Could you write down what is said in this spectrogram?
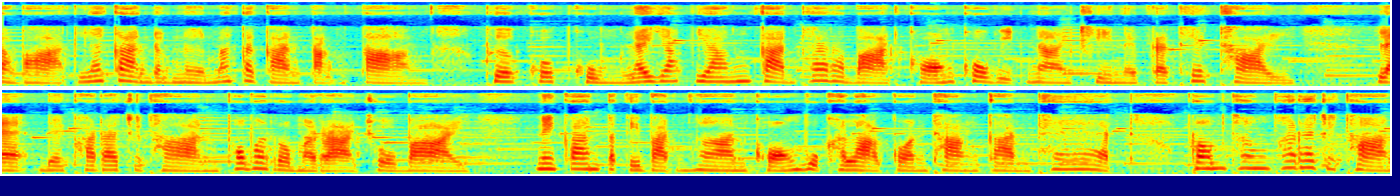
ระบาดและการดำเนินมาตรการต่างๆ เพื่อควบคุมและยับยั้งการแพร่ระบาดของโควิด -19 ในประเทศไทย และได้พระราชทานพระบรมราโชบาย ในการปฏิบัติงานของบุคลากรทางการแพทย์ พร้อมทั้งพระราชทาน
